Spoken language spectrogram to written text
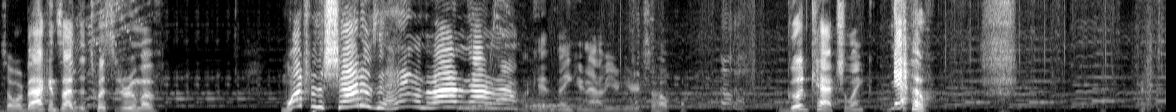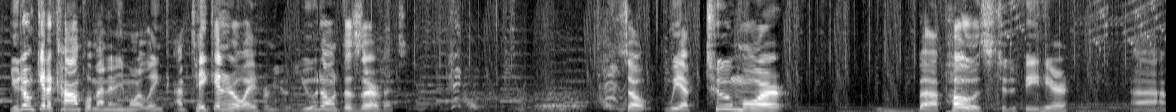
So we're back inside the twisted room of... Watch for the shadows that hang on the... Okay, thank you, Navi. You're, you're so helpful. Good catch, Link. No! You don't get a compliment anymore, Link. I'm taking it away from you. You don't deserve it. So, we have two more uh, to defeat here. Uh,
